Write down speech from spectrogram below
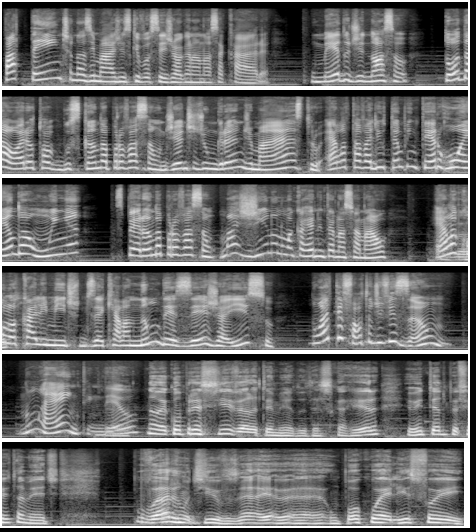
patente nas imagens que você joga na nossa cara. O medo de, nossa, toda hora eu tô buscando aprovação. Diante de um grande maestro, ela tava ali o tempo inteiro roendo a unha, esperando aprovação. Imagina numa carreira internacional, ela Exato. colocar limite, dizer que ela não deseja isso, não é ter falta de visão. Não é, entendeu? Não, é compreensível ela ter medo dessa carreira, eu entendo perfeitamente. Por vários motivos, né? É, é, Um pouco a Elis foi.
